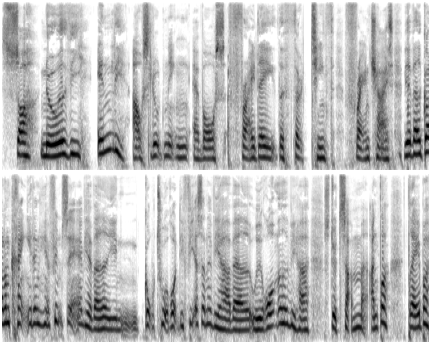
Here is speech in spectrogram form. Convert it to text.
Så nåede vi endelig afslutningen af vores Friday the 13th franchise. Vi har været godt omkring i den her filmserie. Vi har været i en god tur rundt i 80'erne. Vi har været ude i rummet. Vi har stødt sammen med andre dræber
